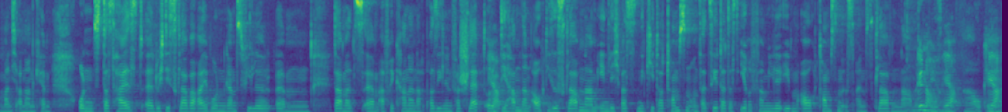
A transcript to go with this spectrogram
manch anderen kennt. Und das heißt, äh, durch die Sklaverei wurden ganz viele ähm, damals ähm, Afrikaner nach Brasilien verschleppt und ja. die haben dann auch diese Sklavennamen, ähnlich was Nikita Thompson uns erzählt hat, dass ihre Familie eben auch, Thompson ist ein Sklavenname genau, gewesen. ja. Ah, okay. Ja.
